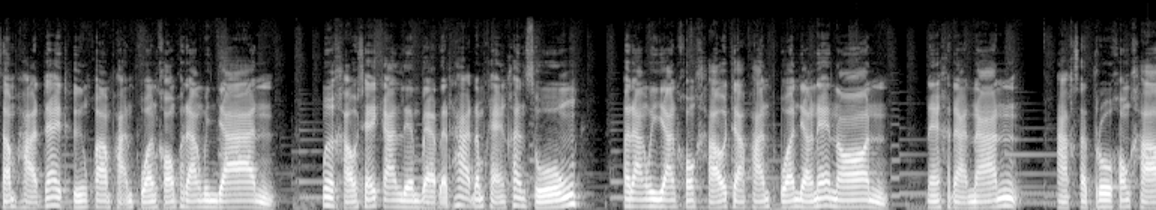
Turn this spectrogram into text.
สัมผัสได้ถึงความผันผวนของพลังวิญญาณ เมื่อเขาใช้การเรียนแบบและธาตุน้ำแข็งขั้นสูง พลังวิญญาณของเขาจะผันผวนอย่างแน่นอน ในขณะนั้น หากศัตรูของเขา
